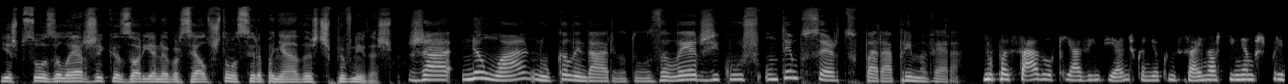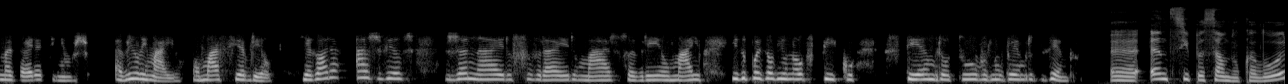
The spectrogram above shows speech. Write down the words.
e as pessoas alérgicas, Oriana Barcelos, estão a ser apanhadas desprevenidas. Já não há no calendário dos alérgicos um tempo certo para a primavera. No passado, aqui há 20 anos, quando eu comecei, nós tínhamos primavera, tínhamos abril e maio, ou março e abril. E agora, às vezes, janeiro, fevereiro, março, abril, maio, e depois ali um novo pico, setembro, outubro, novembro, dezembro. A antecipação do calor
